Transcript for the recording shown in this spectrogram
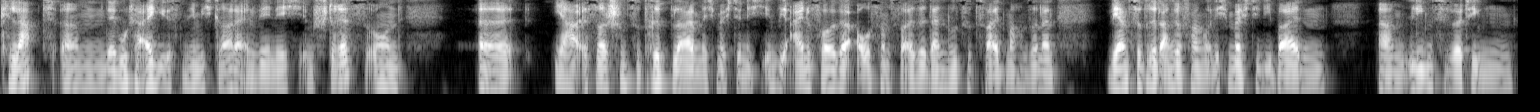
klappt. Ähm, der gute Eigi ist nämlich gerade ein wenig im Stress und äh, ja, es soll schon zu dritt bleiben. Ich möchte nicht irgendwie eine Folge ausnahmsweise dann nur zu zweit machen, sondern wir haben zu dritt angefangen und ich möchte die beiden ähm, liebenswürdigen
